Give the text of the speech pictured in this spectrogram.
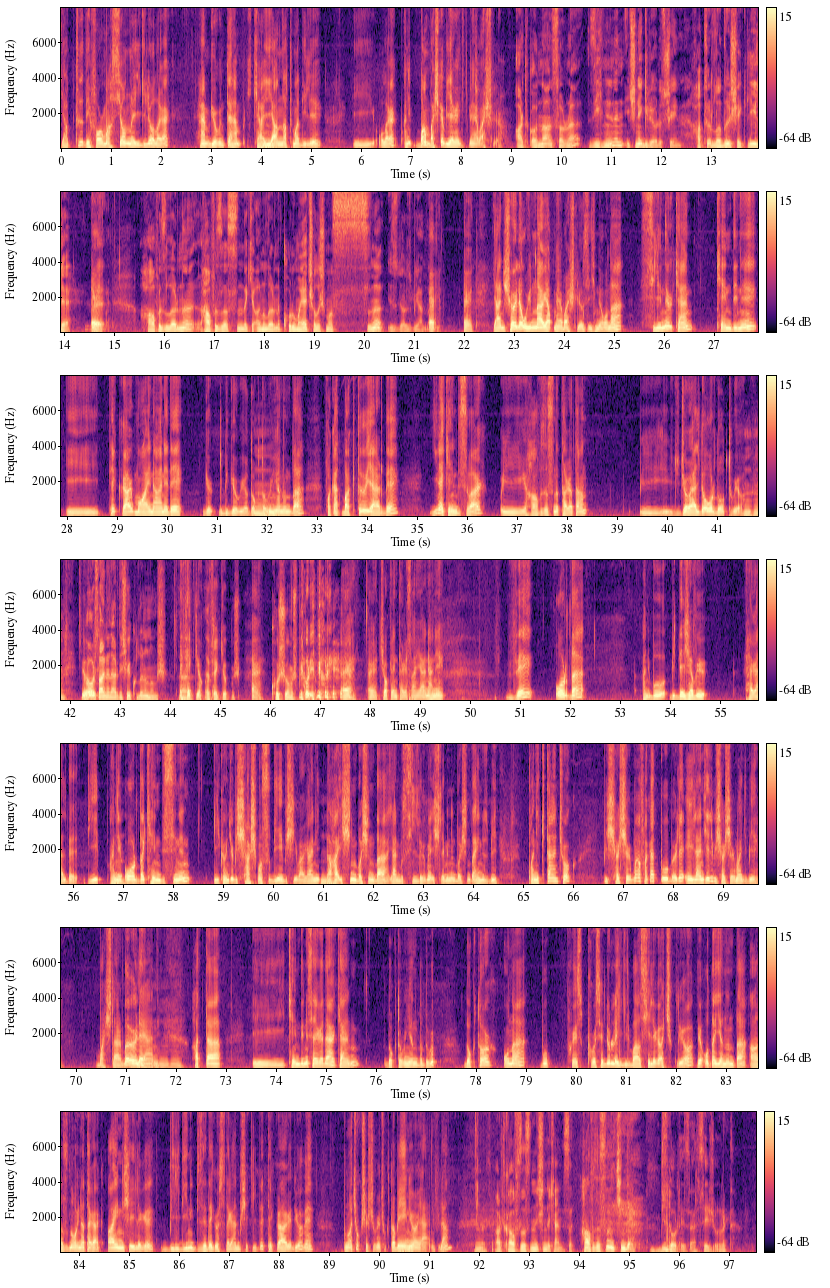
yaptığı deformasyonla ilgili olarak hem görüntü hem hikayeyi hmm. anlatma dili e, olarak hani bambaşka bir yere gitmeye başlıyor. Artık ondan sonra zihninin içine giriyoruz şeyin. Hatırladığı şekliyle evet. ve hafızalarını, hafızasındaki anılarını korumaya çalışmasını izliyoruz bir yandan. Evet. Evet. Yani şöyle oyunlar yapmaya başlıyor zihni ona. Silinirken kendini e, tekrar muayenehanede gö gibi görüyor doktorun hmm. yanında. Fakat baktığı yerde yine kendisi var. E, hafızasını taratan e, Joel de orada oturuyor. Hı hı. Ve, o sahnelerde şey kullanılmamış. Efekt yok. Efekt yokmuş. Evet. Koşuyormuş bir oraya bir oraya. Evet. Evet çok enteresan yani hani ve orada hani bu bir dejavü herhalde deyip hani Hı. orada kendisinin ilk önce bir şaşması diye bir şey var. Yani Hı. daha işin başında yani bu sildirme işleminin başında henüz bir panikten çok bir şaşırma fakat bu böyle eğlenceli bir şaşırma gibi başlarda öyle yani. Hı hı. Hatta e, kendini seyrederken doktorun yanında durup doktor ona bu pres, prosedürle ilgili bazı şeyleri açıklıyor ve o da yanında ağzını oynatarak aynı şeyleri bildiğini bize de gösteren bir şekilde tekrar ediyor ve buna çok şaşırıyor. Çok da beğeniyor yani filan. Evet artık hafızasının içinde kendisi. Hafızasının içinde. Biz de oradayız yani seyirci olarak da.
